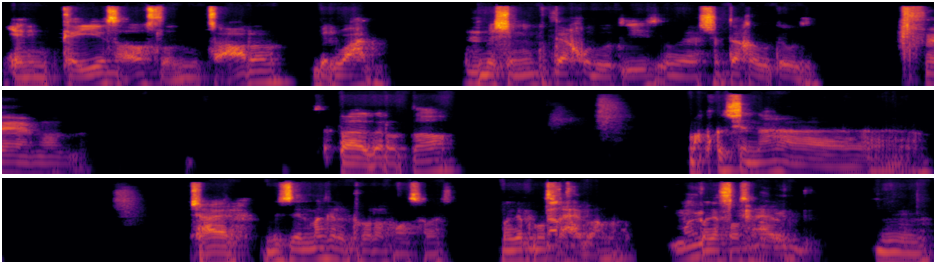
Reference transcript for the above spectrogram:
يعني متكيسه أصلا متسعره بالواحده. مش إن أنت تاخد وتقيس مش أنت تاخد وتوزن فاهم قصدك. فجربتها. ما أعتقدش انها مش عارف. مش زي المانجا اللي بتتجرب في مصر مثلا. مانجا مصر لا حلوة عامة. مانجا مصر حلوة. أنا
